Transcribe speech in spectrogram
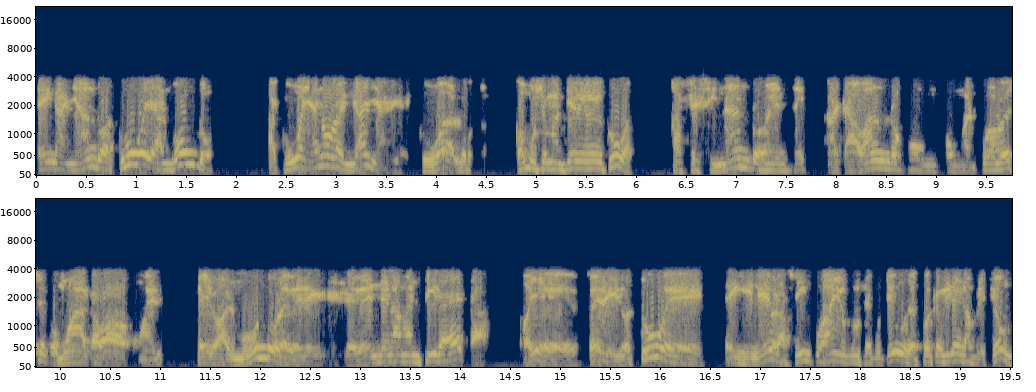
engañando a Cuba y al mundo. A Cuba ya no lo engaña. Cuba, ¿cómo se mantiene en Cuba? Asesinando gente, acabando con, el pueblo ese como ha acabado con él, pero al mundo le, le, venden la mentira esta. Oye, Félix, yo estuve en Ginebra cinco años consecutivos después que vine de la prisión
